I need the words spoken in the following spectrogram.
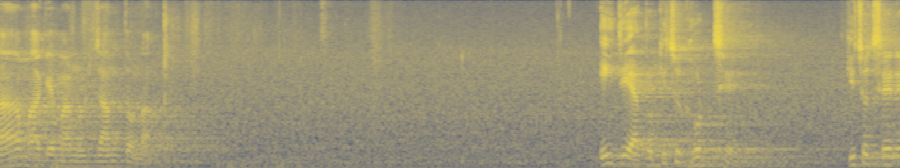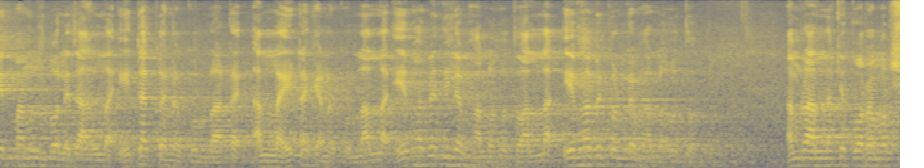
নাম আগে মানুষ জানতো না। এই যে এত কিছু ঘটছে, কিছু শ্রেণির মানুষ বলে যে আল্লাহ এটা কেন করল, আল্লাহ এটা কেন করল, আল্লাহ এভাবে দিলে ভালো হতো, আল্লাহ এভাবে করলে ভালো হতো। আমরা আল্লাহকে পরামর্শ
